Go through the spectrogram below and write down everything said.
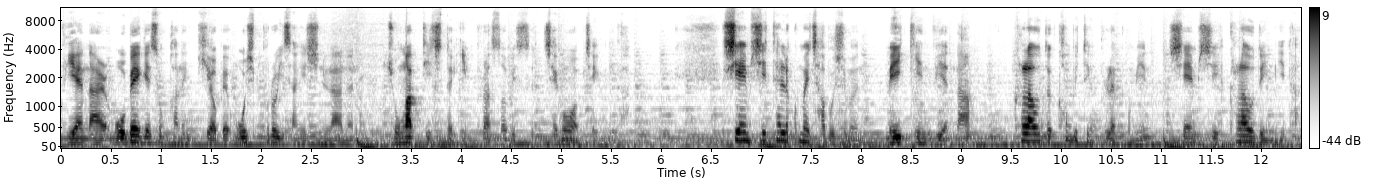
VNR 500에 속하는 기업의 50% 이상이 신뢰하는 종합 디지털 인프라 서비스 제공업체입니다. CMC 텔레콤의 자부심은 Make in Vietnam, 클라우드 컴퓨팅 플랫폼인 CMC 클라우드입니다.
